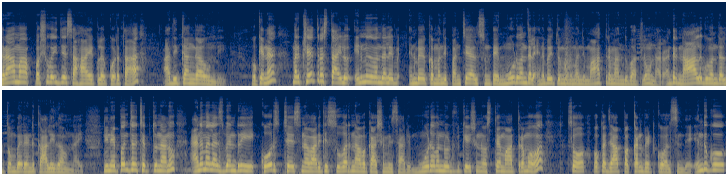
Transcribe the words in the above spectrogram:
గ్రామ పశు వైద్య సహాయకుల కొరత అధికంగా ఉంది. ఓకేనా? మరి క్షేత్రస్థాయిలో ఎనిమిది వందల ఎనభై ఒక్క మంది పనిచేయాల్సి ఉంటే మూడు వందల ఎనభై తొమ్మిది మంది మాత్రమే అందుబాటులో ఉన్నారు. అంటే నాలుగు వందల తొంభై రెండు ఖాళీగా ఉన్నాయి. నేను ఎప్పటించో చెప్తున్నాను అనిమల్ హస్బెండరీ కోర్స్ చేసిన వారికి సువర్ణ అవకాశం ఈసారి. మూడవ నోటిఫికేషన్ వస్తే మాత్రము సో ఒక జాబ్ పక్కన పెట్టుకోవాల్సిందే. ఎందుకు?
